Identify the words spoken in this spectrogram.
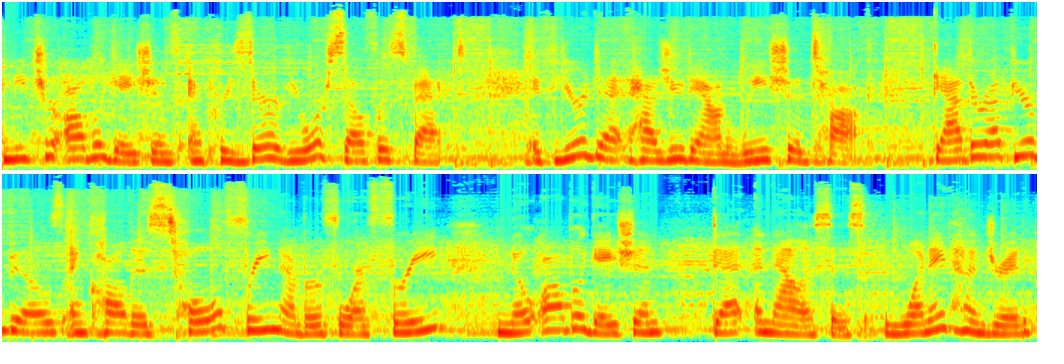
meet your obligations, and preserve your self respect. If your debt has you down, we should talk. Gather up your bills and call this toll free number for a free, no obligation debt analysis 1 800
